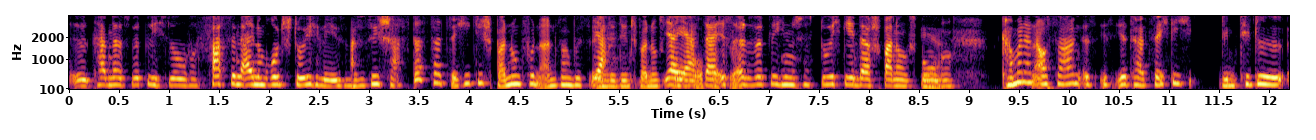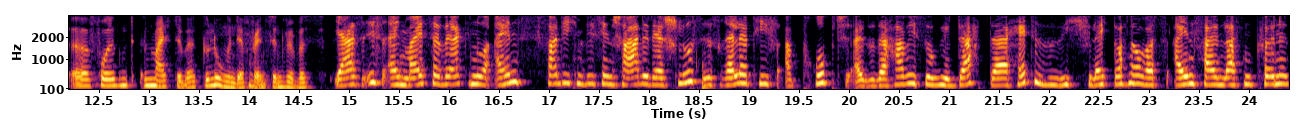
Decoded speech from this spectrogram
äh, kann das wirklich so fast in einem Rutsch durchlesen. Also sie schafft das tatsächlich, die Spannung von Anfang bis Ende, ja. den Spannungsbogen. Ja, ja, da ist also wirklich ein durchgehender Spannungsbogen. Ja. Kann man dann auch sagen, es ist ihr tatsächlich dem Titel äh, folgend ein Meisterwerk gelungen, der Francine Rivers. Ja, es ist ein Meisterwerk. Nur eins fand ich ein bisschen schade. Der Schluss ist relativ abrupt. Also da habe ich so gedacht, da hätte sie sich vielleicht doch noch was einfallen lassen können.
